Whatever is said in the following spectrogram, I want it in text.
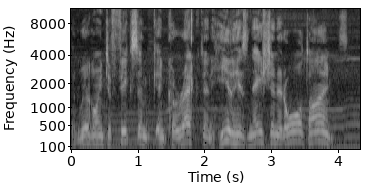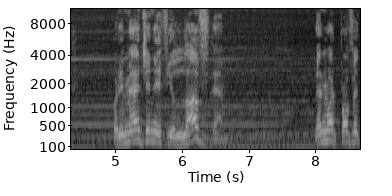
that we're going to fix and, and correct and heal his nation at all times. But imagine if you love them then what Prophet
